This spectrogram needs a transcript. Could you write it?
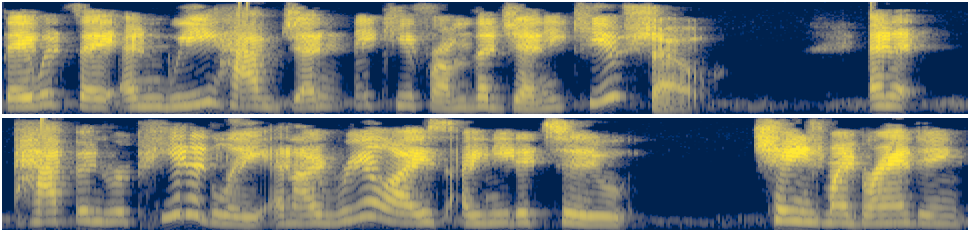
they would say, and we have Jenny Q from the Jenny Q Show. And it happened repeatedly. And I realized I needed to change my branding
